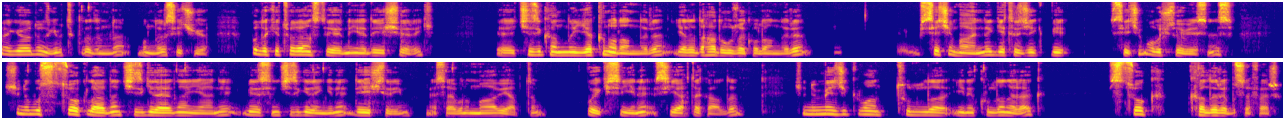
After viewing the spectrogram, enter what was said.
Ve gördüğünüz gibi tıkladığımda bunları seçiyor. Buradaki tolerans değerini yine değiştirerek çizgi kalınlığı yakın olanları ya da daha da uzak olanları seçim haline getirecek bir seçim oluşturabilirsiniz. Şimdi bu stroke'lardan, çizgilerden yani birisinin çizgi rengini değiştireyim. Mesela bunu mavi yaptım. Bu ikisi yine siyahta kaldı. Şimdi Magic Wand Tool'la yine kullanarak stroke color'ı bu sefer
